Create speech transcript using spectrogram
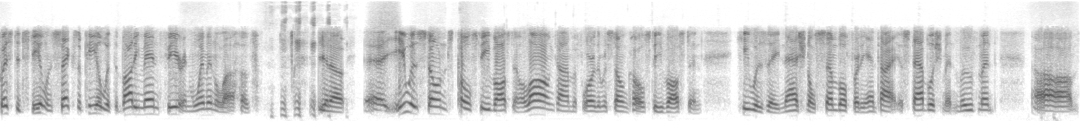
twisted steel and sex appeal with the body men fear and women love. you know, uh, he was Stone Cold Steve Austin a long time before there was Stone Cold Steve Austin. He was a national symbol for the anti-establishment movement. Um,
